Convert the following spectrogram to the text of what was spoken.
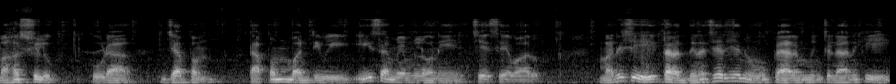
మహర్షులు కూడా జపం తపం వంటివి ఈ సమయంలోనే చేసేవారు. మనిషి తన దినచర్యను ప్రారంభించడానికి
